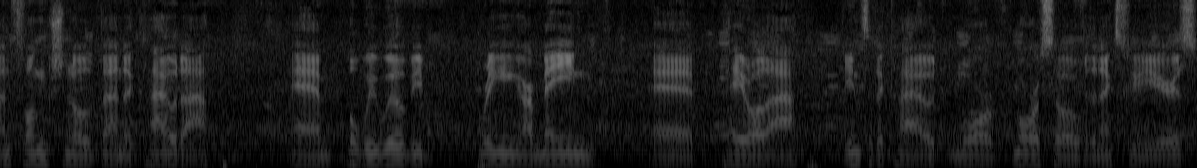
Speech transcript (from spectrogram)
and functional than a cloud app. Um, but we will be bringing our main uh, payroll app into the cloud more more so over the next few years.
